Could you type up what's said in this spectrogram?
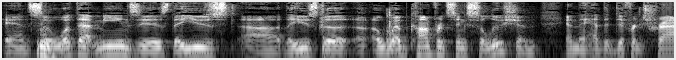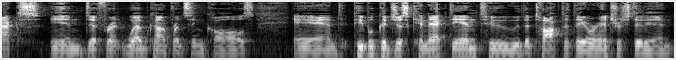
And so, what that means is they used uh, they used a, a, web conferencing solution, and they had the different tracks in different web conferencing calls, and people could just connect into the talk that they were interested in,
